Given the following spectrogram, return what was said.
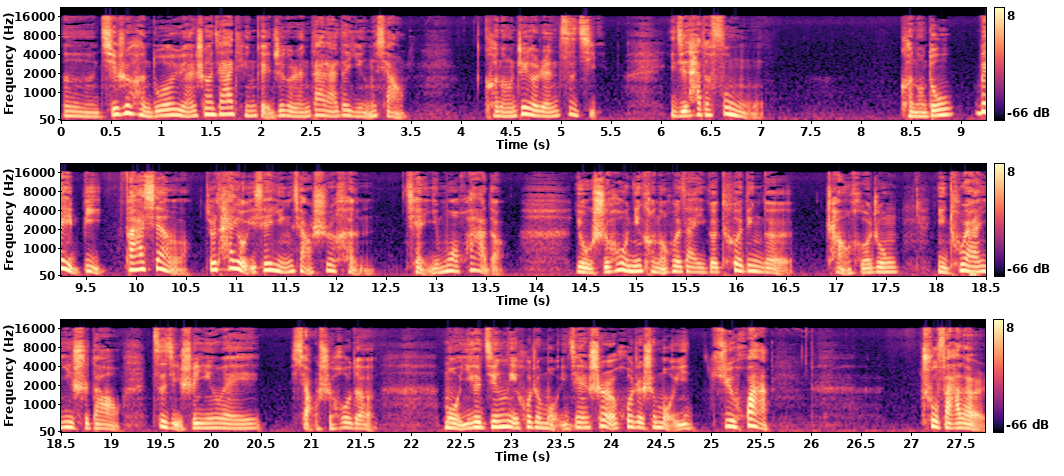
嗯，其实很多原生家庭给这个人带来的影响，可能这个人自己。以及他的父母，可能都未必发现了，就是他有一些影响是很潜移默化的。有时候你可能会在一个特定的场合中，你突然意识到自己是因为小时候的某一个经历，或者某一件事儿，或者是某一句话，触发了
